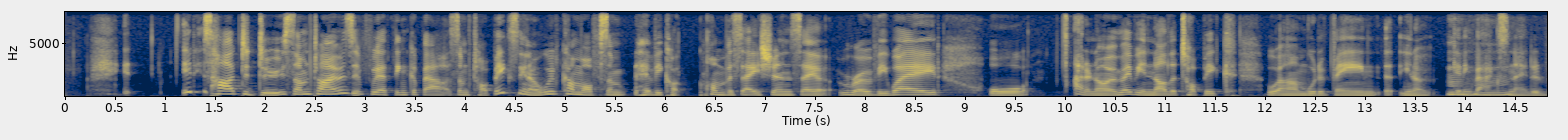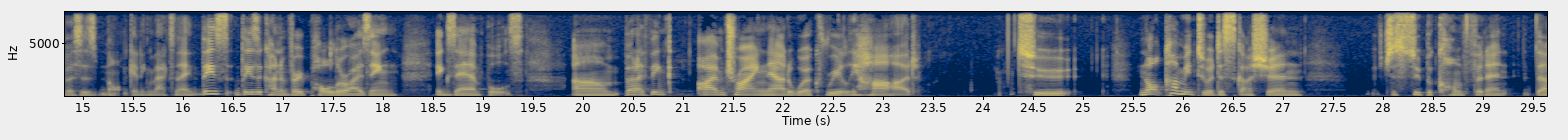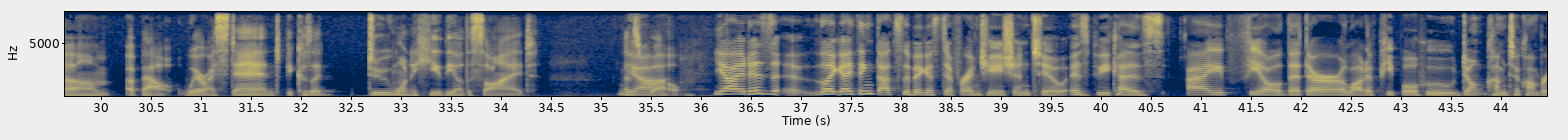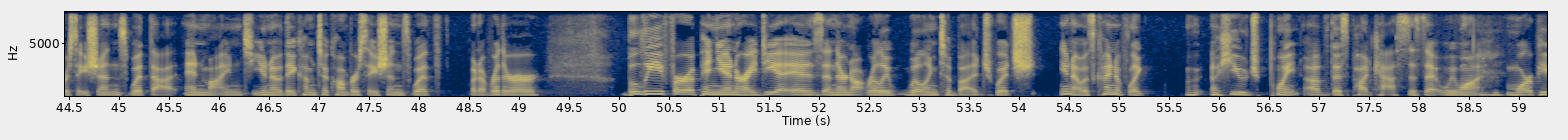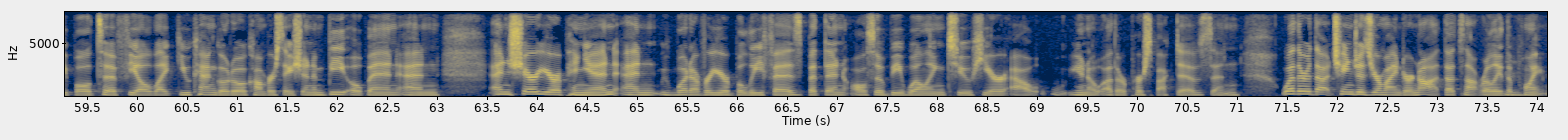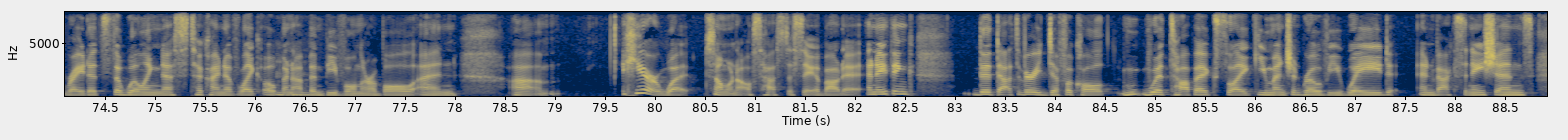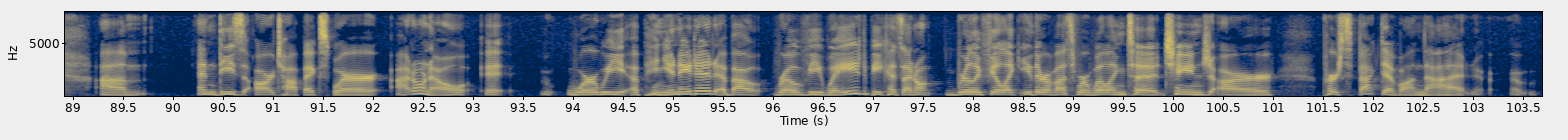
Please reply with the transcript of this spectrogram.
It, it is hard to do sometimes if we think about some topics. You know, we've come off some heavy co- conversations, say Roe v. Wade, or I don't know, maybe another topic um, would have been, you know, getting mm-hmm. vaccinated versus not getting vaccinated. These these are kind of very polarizing examples. Um, but I think I'm trying now to work really hard to not come into a discussion just super confident um, about where I stand because I do want to hear the other side as yeah. well. Yeah, it is like I think that's the biggest differentiation too is because I feel that there are a lot of people who don't come to conversations with that in mind. You know, they come to conversations with whatever their belief or opinion or idea is, and they're not really willing to budge, which, you know, is kind of like a huge point of this podcast is that we want mm-hmm. more people to feel like you can go to a conversation and be open and and share your opinion and whatever your belief is but then also be willing to hear out you know other perspectives and whether that changes your mind or not that's not really the mm-hmm. point right it's the willingness to kind of like open mm-hmm. up and be vulnerable and um, hear what someone else has to say about it. And I think that that's very difficult with topics like you mentioned Roe v. Wade and vaccinations. Um, and these are topics where I don't know. It, were we opinionated about Roe v. Wade? Because I don't really feel like either of us were willing to change our perspective on that.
